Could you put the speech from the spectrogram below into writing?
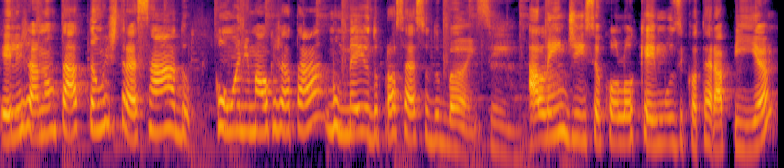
ele já não está tão estressado com o animal que já está no meio do processo do banho. Sim. Além disso, eu coloquei musicoterapia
